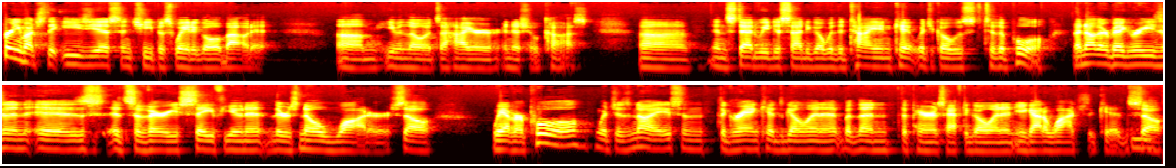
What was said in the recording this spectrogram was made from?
pretty much the easiest and cheapest way to go about it, um, even though it's a higher initial cost. Uh, instead, we decided to go with the tie-in kit, which goes to the pool. Another big reason is it's a very safe unit. There's no water. So we have our pool, which is nice, and the grandkids go in it, but then the parents have to go in it and you got to watch the kids. Mm-hmm. So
